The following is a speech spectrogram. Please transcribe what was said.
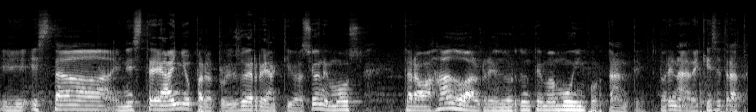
eh, en este año, para el proceso de reactivación, hemos trabajado alrededor de un tema muy importante. Lorena, ¿de qué se trata?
